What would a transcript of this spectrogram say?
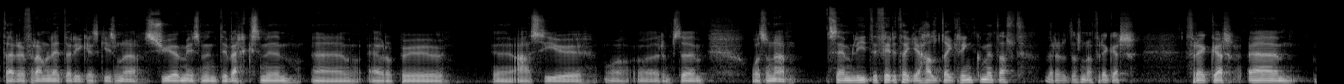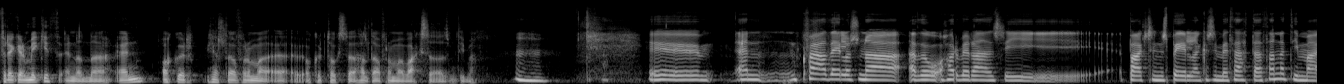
það eru framleiðar í kannski svona 7 mismundi verksmiðum uh, Európu Eh, Asíu og, og öðrum stöðum. Og svona sem lítið fyrirtæki að halda í kringum þetta allt verður þetta svona frekar frekar, um, frekar mikið en, en okkur, að, eh, okkur tókst að halda áfram að vaksa þessum tíma. Mm -hmm. um, En hvað eila svona ef þú horfir aðeins í baksinni speilangar sem er þetta þannig tíma,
